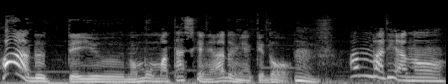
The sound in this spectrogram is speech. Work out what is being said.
ァールっていうのも、まあ確かにあるんやけど、うん。あんまりあの、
